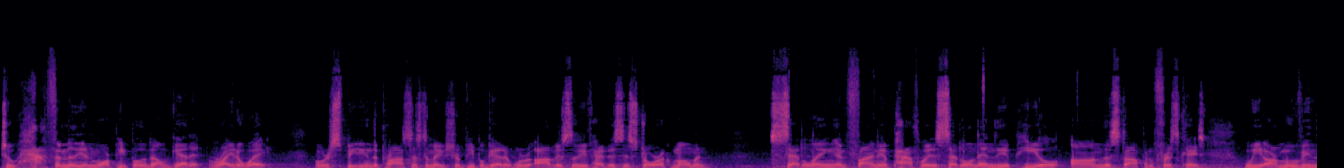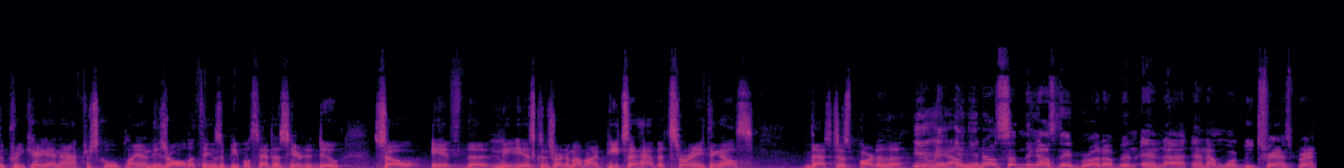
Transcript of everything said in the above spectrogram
to half a million more people who don't get it right away. We're speeding the process to make sure people get it. We're obviously we've had this historic moment settling and finding a pathway to settle and end the appeal on the stop and frisk case. We are moving the pre-K and after-school plan. These are all the things that people sent us here to do. So if the media is concerned about my pizza habits or anything else, that's just part of the, the Yeah, and, reality. and you know something else they brought up, and and, I, and I'm going to be transparent.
